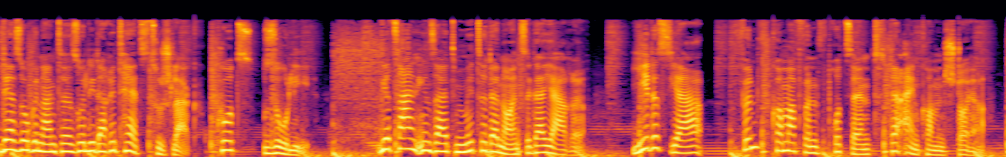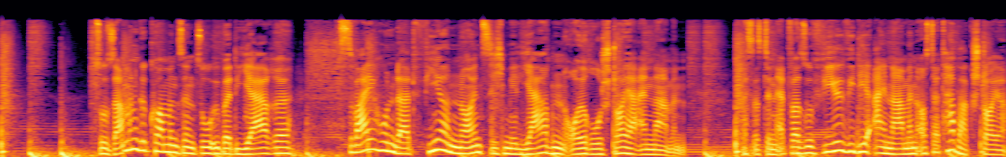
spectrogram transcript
Der sogenannte Solidaritätszuschlag, kurz Soli. Wir zahlen ihn seit Mitte der 90er Jahre. Jedes Jahr 5,5 Prozent der Einkommensteuer. Zusammengekommen sind so über die Jahre 294 Milliarden Euro Steuereinnahmen. Das ist in etwa so viel wie die Einnahmen aus der Tabaksteuer.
